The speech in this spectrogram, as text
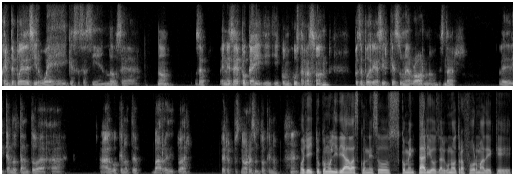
gente puede decir, güey, ¿qué estás haciendo? O sea, ¿no? O sea, en esa época y, con justa razón, pues se podría decir que es un error, ¿no? Estar le dedicando tanto a, a, algo que no te va a redituar. Pero pues no, resultó que no. Oye, ¿y tú cómo lidiabas con esos comentarios de alguna otra forma de que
